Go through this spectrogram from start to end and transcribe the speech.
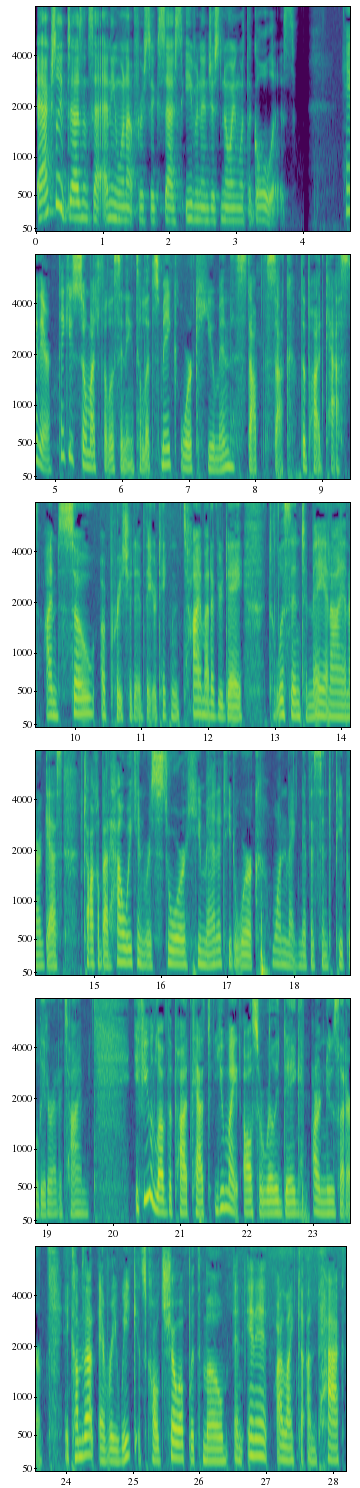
it actually doesn't set anyone up for success, even in just knowing what the goal is. Hey there. Thank you so much for listening to Let's Make Work Human, Stop the Suck, the podcast. I'm so appreciative that you're taking time out of your day to listen to Mei and I and our guests talk about how we can restore humanity to work, one magnificent people leader at a time. If you love the podcast, you might also really dig our newsletter. It comes out every week. It's called Show Up with Moe, and in it, I like to unpack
